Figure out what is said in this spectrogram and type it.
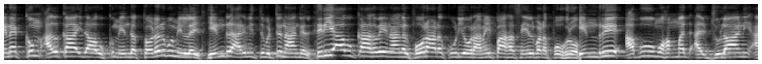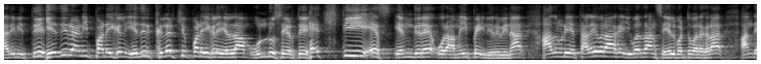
எனக்கும் அல் காய்தாவுக்கும் எந்த தொடர்பும் இல்லை என்று அறிவித்துவிட்டு நாங்கள் சிரியாவுக்காகவே நாங்கள் போராடக்கூடிய ஒரு அமைப்பாக செயல்பட போகிறோம் என்று அபு முகமது அல் ஜுலானி அறிவித்து எதிரணி படைகள் எதிர் கிளர்ச்சி படைகளை எல்லாம் ஒன்று சேர்த்து ஹெச்டிஎஸ் என்கிற ஒரு அமைப்பை நிறுவினார். அதனுடைய தலைவராக இவர்தான் செயல்பட்டு வருகிறார். அந்த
